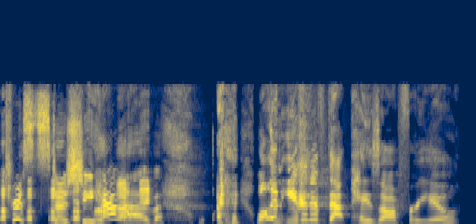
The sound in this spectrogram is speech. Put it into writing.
interests does she have? well, and even if that pays off for you,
